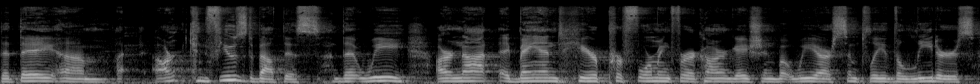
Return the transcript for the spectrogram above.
that they um, aren't confused about this, that we are not a band here performing for a congregation, but we are simply the leaders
